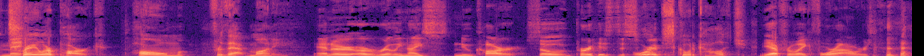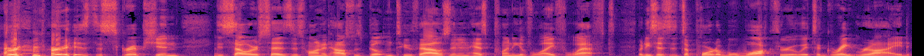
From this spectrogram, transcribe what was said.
ma- trailer park home for that money, and a, a really nice new car. So per his description, or just go to college. Yeah, for like four hours. per, per his description, the seller says this haunted house was built in 2000 and has plenty of life left. But he says it's a portable walkthrough. It's a great ride.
